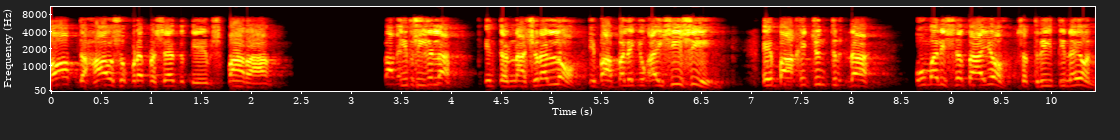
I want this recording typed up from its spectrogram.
of the House of Representatives para bakit gusto nila international law, ibabalik yung ICC. Eh bakit yung na umalis na tayo sa treaty na yon?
